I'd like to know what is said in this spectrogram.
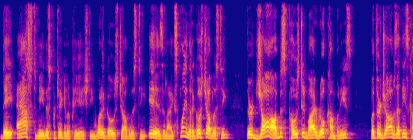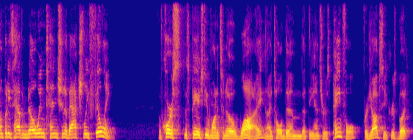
They asked me, this particular PhD, what a ghost job listing is, and I explained that a ghost job listing, they're jobs posted by real companies, but they're jobs that these companies have no intention of actually filling. Of course, this PhD wanted to know why, and I told them that the answer is painful for job seekers, but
